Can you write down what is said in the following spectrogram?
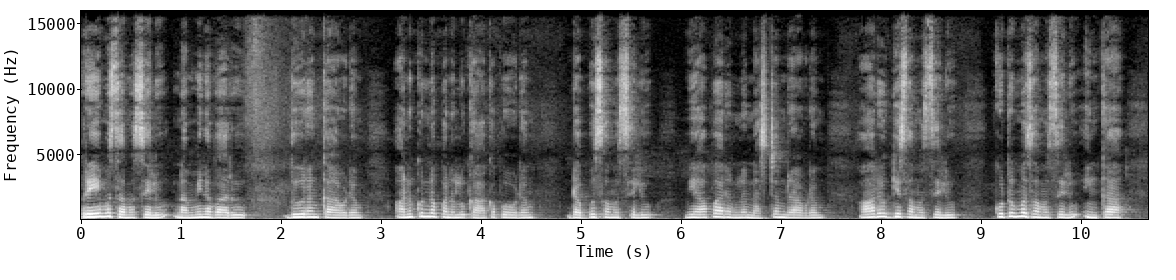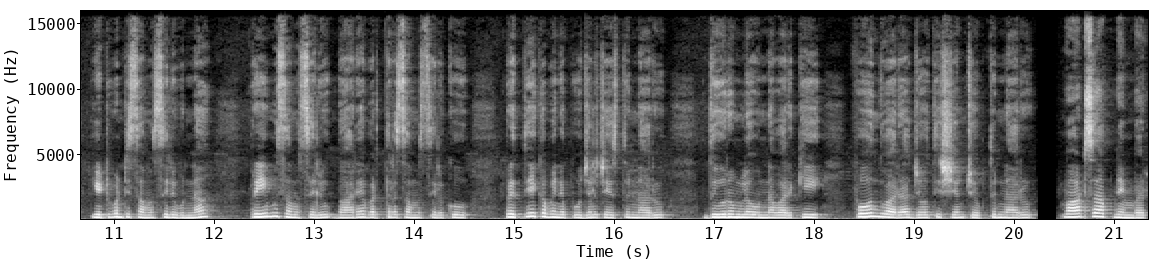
ప్రేమ సమస్యలు నమ్మినవారు దూరం కావడం అనుకున్న పనులు కాకపోవడం డబ్బు సమస్యలు వ్యాపారంలో నష్టం రావడం ఆరోగ్య సమస్యలు కుటుంబ సమస్యలు ఇంకా ఎటువంటి సమస్యలు ఉన్నా ప్రేమ సమస్యలు భార్యాభర్తల సమస్యలకు ప్రత్యేకమైన పూజలు చేస్తున్నారు. దూరంలో ఉన్నవారికి ఫోన్ ద్వారా జ్యోతిష్యం చెబుతున్నారు. WhatsApp number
